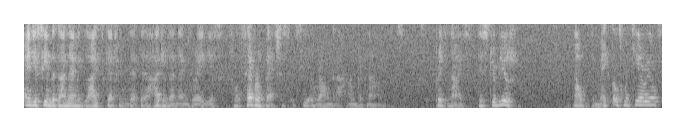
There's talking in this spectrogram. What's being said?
And you see in the dynamic light scattering that the hydrodynamic radius for several batches is here around 100 nanometers. Pretty nice distribution. Now we can make those materials.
